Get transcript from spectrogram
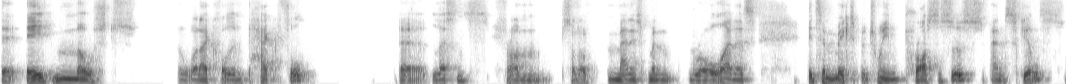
the eight most what I call impactful uh, lessons from sort of management role and it's it's a mix between processes and skills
